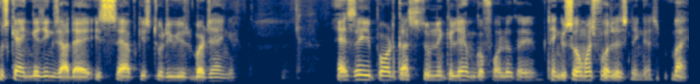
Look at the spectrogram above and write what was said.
उसका एंगेजिंग ज़्यादा है, इससे आपकी स्टोरी व्यूज़ बढ़ जाएँगे। ऐसे ही पॉडकास्ट सुनने के लिए हमको फॉलो करें। Thank you so much for listening bye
